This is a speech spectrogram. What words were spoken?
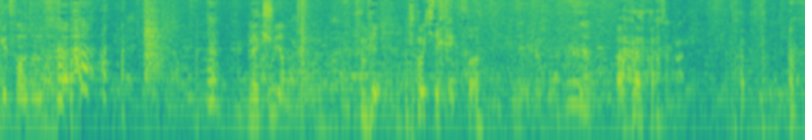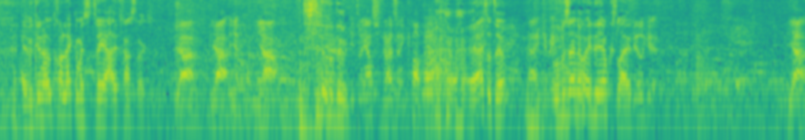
Kutfoto's. Niks. Goeie man. Word je er gek van. Ja. Dat staat nog aan. Hey, we kunnen ook gewoon lekker met z'n tweeën uitgaan straks. Ja, ja, ja, ja. Dat doen? Italiaanse vrouwen zijn knap hè. Ja, is dat zo? Ja, ik heb Hoeveel zijn er ooit DM gesluit? veel. Ja,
